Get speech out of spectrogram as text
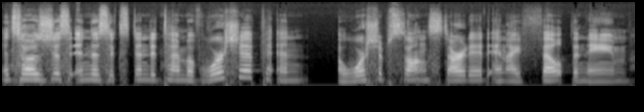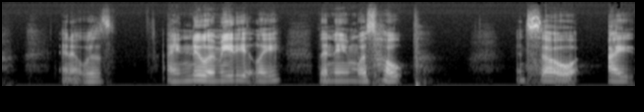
And so I was just in this extended time of worship, and a worship song started, and I felt the name, and it was, I knew immediately the name was Hope. And so I,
